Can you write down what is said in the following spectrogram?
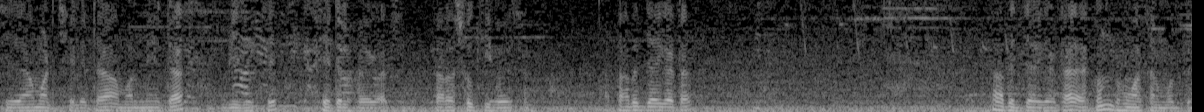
যে আমার ছেলেটা, আমার মেয়েটা বিদেশে সেটেল হয়ে গেছে, তারা সুখী হয়েছে। তাদের জায়গাটা তাদের জায়গাটা এখন ধোঁয়াশার মধ্যে।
